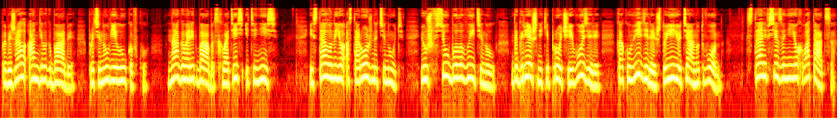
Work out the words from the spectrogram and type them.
Побежал ангел к бабе, протянул ей луковку. «На, — говорит баба, — схватись и тянись». И стал он ее осторожно тянуть, и уж всю было вытянул, да грешники прочие в озере, как увидели, что ее тянут вон — Стали все за нее хвататься,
